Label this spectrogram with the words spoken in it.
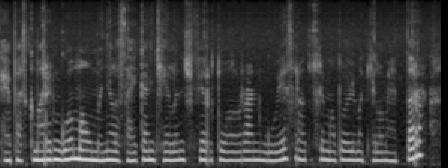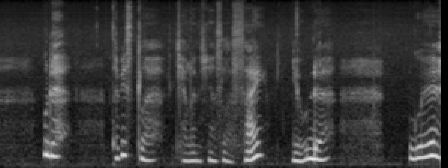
Kayak pas kemarin gue mau menyelesaikan challenge virtual run gue 155 km udah. Tapi setelah challenge-nya selesai ya udah. Gue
